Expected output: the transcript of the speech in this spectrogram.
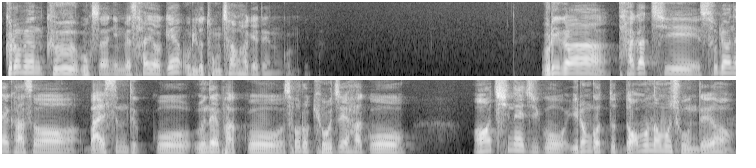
그러면 그 목사님의 사역에 우리도 동참하게 되는 겁니다. 우리가 다 같이 수련회 가서 말씀 듣고 은혜 받고 서로 교제하고 어, 친해지고 이런 것도 너무너무 좋은데요.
